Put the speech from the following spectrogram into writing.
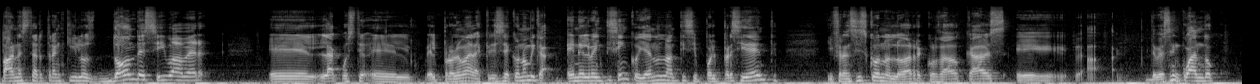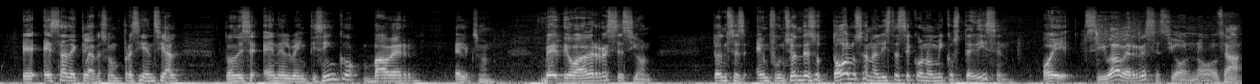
van a estar tranquilos, donde sí va a haber eh, la cuestión, el, problema de la crisis económica. En el 25 ya nos lo anticipó el presidente y Francisco nos lo ha recordado cada vez, de vez en cuando, esa declaración presidencial donde dice, en el 25 va a haber elección, va a haber recesión. Entonces, en función de eso, todos los analistas económicos te dicen, oye, sí va a haber recesión, ¿no? O sea,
